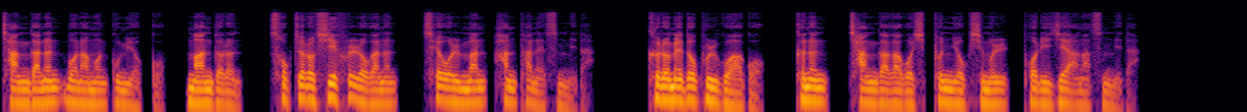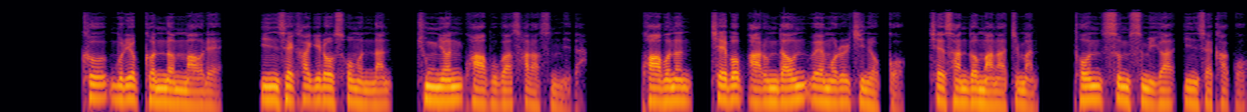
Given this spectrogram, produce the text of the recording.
장가는 머나먼 꿈이었고 만돌은 속절없이 흘러가는 세월만 한탄했습니다. 그럼에도 불구하고 그는 장가가고 싶은 욕심을 버리지 않았습니다. 그 무렵 건넌 마을에 인색하기로 소문난 중년 과부가 살았습니다. 과부는 제법 아름다운 외모를 지녔고 재산도 많았지만 돈 씀씀이가 인색하고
